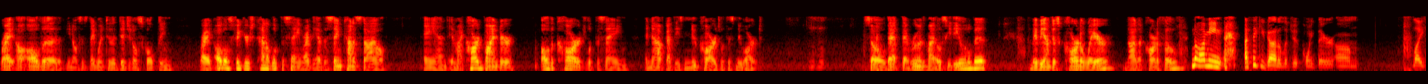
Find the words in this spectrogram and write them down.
right? All, all the you know since they went to the digital sculpting right? All those figures kind of look the same, right? They have the same kind of style. And in my card binder, all the cards look the same, and now I've got these new cards with this new art. hmm So that that ruins my OCD a little bit. Maybe I'm just card aware, not a cardophobe. No, I mean, I think you got a legit point there. Um, like,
